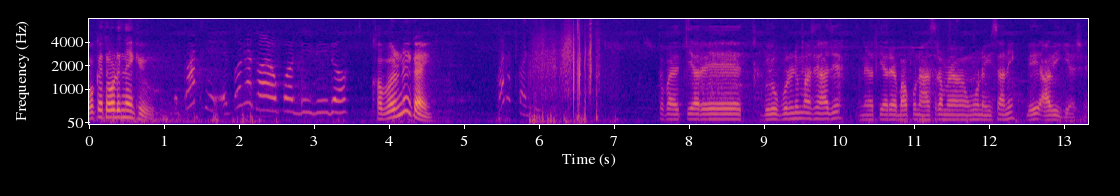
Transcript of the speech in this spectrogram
કાકા તોડી નાખ્યું? ખબર નહીં કાંઈ. તો ભાઈ અત્યારે ગુરુ પૂર્ણિમા છે આજે અને અત્યારે બાપુના આશ્રમે હું ને ઈશાની બે આવી ગયા છે.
